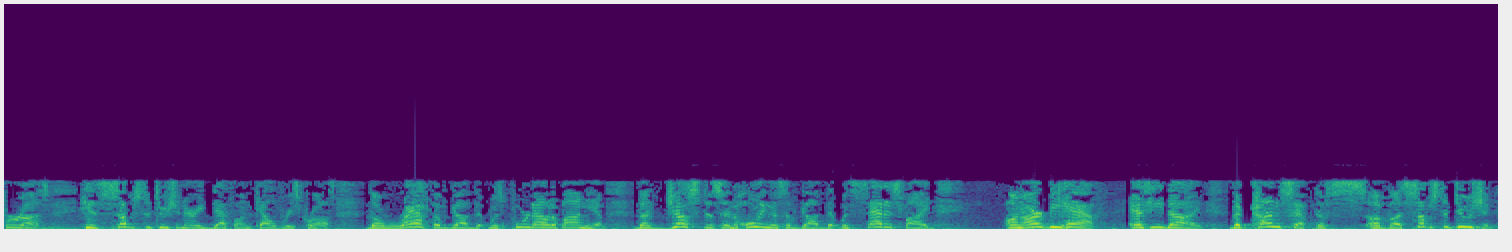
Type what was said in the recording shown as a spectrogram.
for us, His substitutionary death on Calvary's cross, the wrath of God that was poured out upon Him, the justice and holiness of God that was satisfied on our behalf as He died, the concept of, of uh, substitution.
